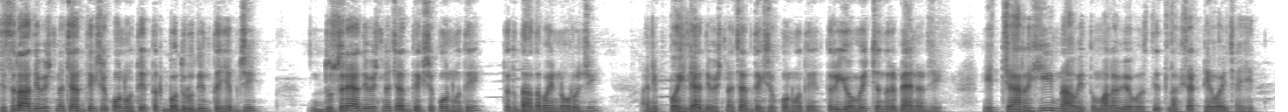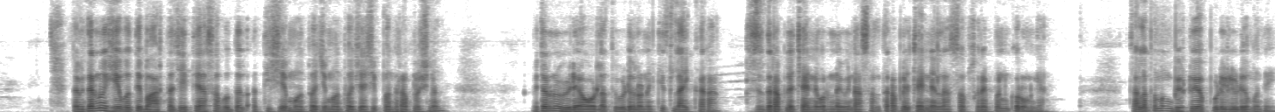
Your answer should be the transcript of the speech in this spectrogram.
तिसऱ्या अधिवेशनाचे अध्यक्ष कोण होते? तर बदरुद्दीन तय्यबजी दुसऱ्या अधिवेशनाचे अध्यक्ष कोण होते? तर दादाभाई नौरोजी. आणि पहिल्या अधिवेशनाचे अध्यक्ष कोण होते? तर योमेशचंद्र बॅनर्जी. हे चारही नावे तुम्हाला व्यवस्थित लक्षात ठेवायचे आहेत. तर मित्रांनो हे होते भारताच्या इतिहासाबद्दल अतिशय महत्त्वाचे महत्त्वाचे असे पंधरा प्रश्न. मित्रांनो व्हिडिओ आवडला तर व्हिडिओला नक्कीच लाईक करा. तसेच जर आपल्या चॅनलवर नवीन असाल तर आपल्या चॅनलला सबस्क्राईब पण करून घ्या. चला तर मग भेटूया पुढील व्हिडिओमध्ये.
